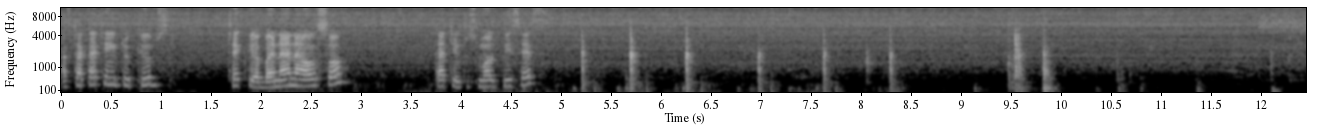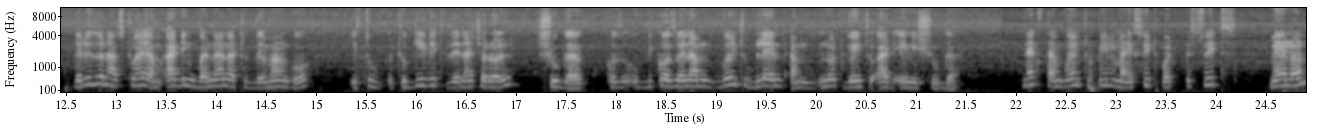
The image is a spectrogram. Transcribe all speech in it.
After cutting into cubes, take your banana also, cut into small pieces. The reason as to why I'm adding banana to the mango is to, to give it the natural sugar because because when I'm going to blend I'm not going to add any sugar. Next I'm going to peel my sweet pot, sweet melon.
